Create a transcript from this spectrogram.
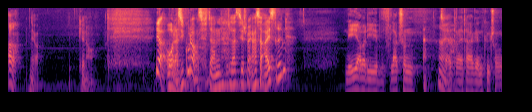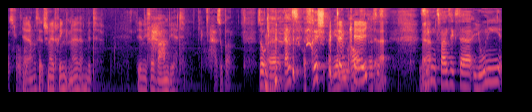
Euro. Ah, Ja, genau. Ja, oh, das sieht gut aus. Dann lass dir schmecken. Hast du Eis drin? nee, aber die lag schon zwei, ja. drei Tage im Kühlschrank. Das ist schon Ja, dann musst du jetzt schnell trinken, ne, damit dir nicht so warm wird. Ja, super. So, äh, ganz frisch. Wir dem nehmen Kelch auf. Es da. ist 27. Juni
